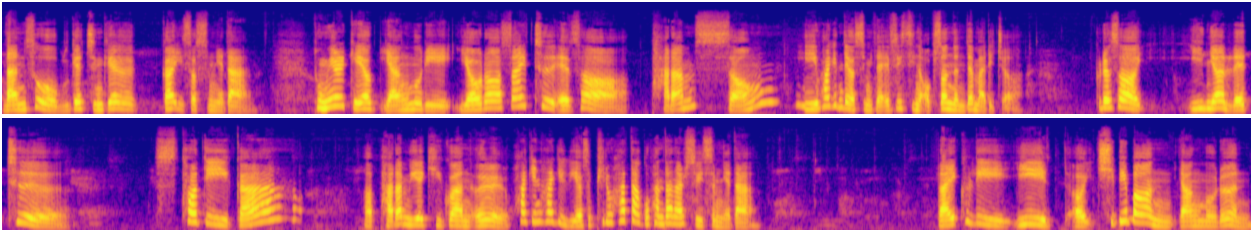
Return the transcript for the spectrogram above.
난소 무게 증가가 있었습니다. 동일 개혁 약물이 여러 사이트에서 발암성이 확인되었습니다. FCC는 없었는데 말이죠. 그래서 2년 rat study가 발암 위해의 기전을 확인하기 위해서 필요하다고 판단할 수 있습니다. likely 이 12번 어, 약물은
